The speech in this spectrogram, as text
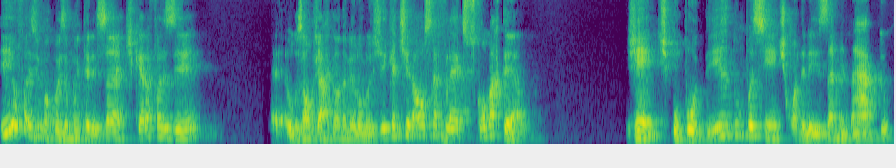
E eu fazia uma coisa muito interessante, que era fazer, é, usar um jargão da neurologia, que é tirar os reflexos com o martelo. Gente, o poder de um paciente, quando ele é examinado,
